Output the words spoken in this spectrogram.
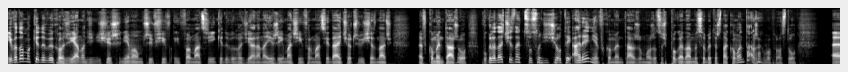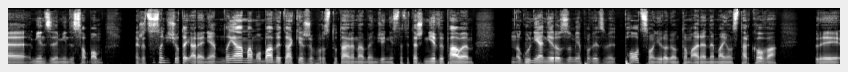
Nie wiadomo kiedy wychodzi. Ja na dzień dzisiejszy nie mam oczywiście inf- informacji, kiedy wychodzi arena. Jeżeli macie informacje, dajcie oczywiście znać e, w komentarzu. W ogóle dajcie znać, co sądzicie o tej arenie w komentarzu. Może coś pogadamy sobie też na komentarzach po prostu e, między, między sobą. Także co sądzicie o tej arenie? No ja mam obawy takie, że po prostu ta arena będzie niestety też nie wypałem. Ogólnie ja nie rozumiem powiedzmy po co oni robią tą arenę, mając Tarkowa, który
